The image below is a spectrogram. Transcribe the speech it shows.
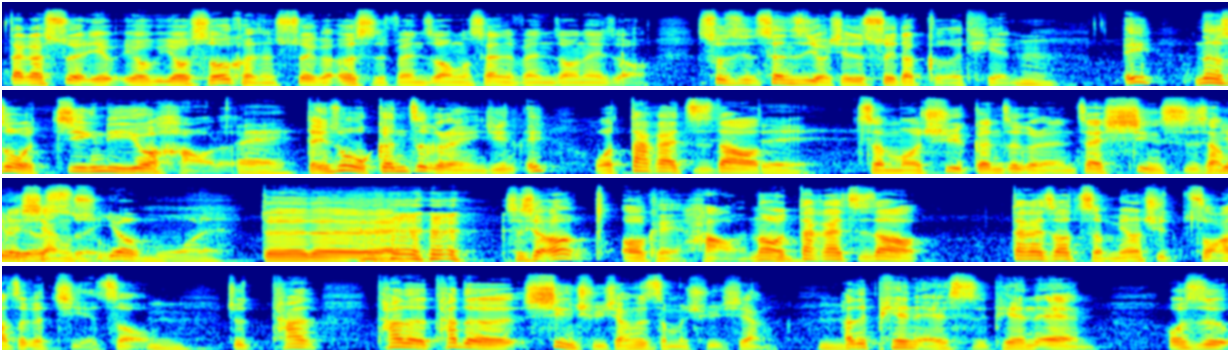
大概睡有有有时候可能睡个二十分钟、三十分钟那种，甚至甚至有些是睡到隔天，嗯，哎、那个时候我精力又好了，对。等于说我跟这个人已经，哎、我大概知道对，怎么去跟这个人在性事上面相处，又磨了，对对对对对，是想 哦，OK，好，那我大概知道，大概知道怎么样去抓这个节奏，就他他的他的性取向是什么取向，他是偏 S 偏 M，或是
